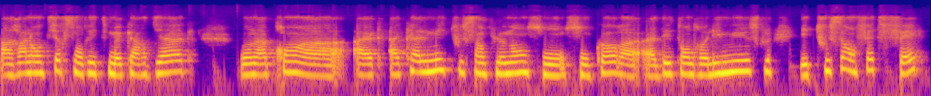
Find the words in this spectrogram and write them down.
ralentir son rythme cardiaque, on apprend à, calmer tout simplement son, corps, à, détendre les muscles, et tout ça, en fait, fait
